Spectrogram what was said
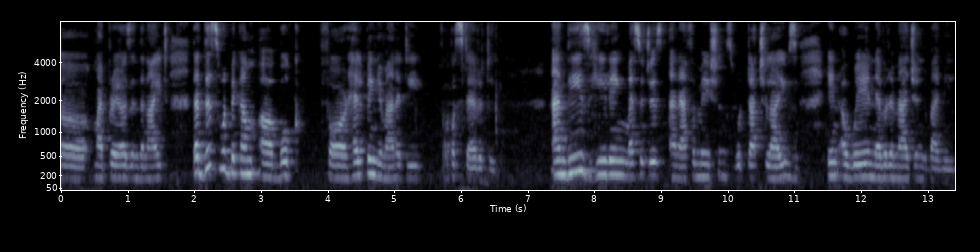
uh, my prayers in the night that this would become a book for helping humanity for posterity and these healing messages and affirmations would touch lives in a way never imagined by me.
